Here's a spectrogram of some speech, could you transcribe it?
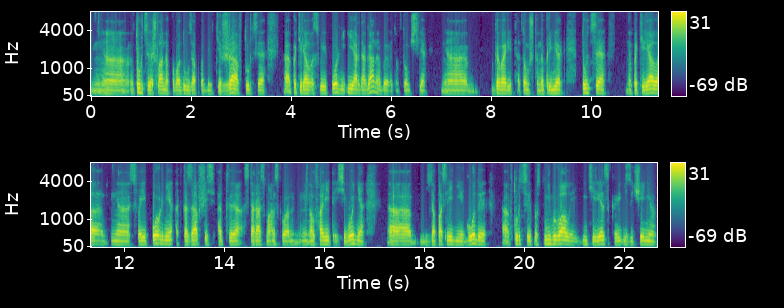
а, Турция шла на поводу западных держав, Турция а, потеряла свои корни, и Эрдоган об этом в том числе говорит о том, что, например, Турция потеряла свои корни, отказавшись от э, староосманского алфавита. И сегодня за последние годы в Турции просто небывалый интерес к изучению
